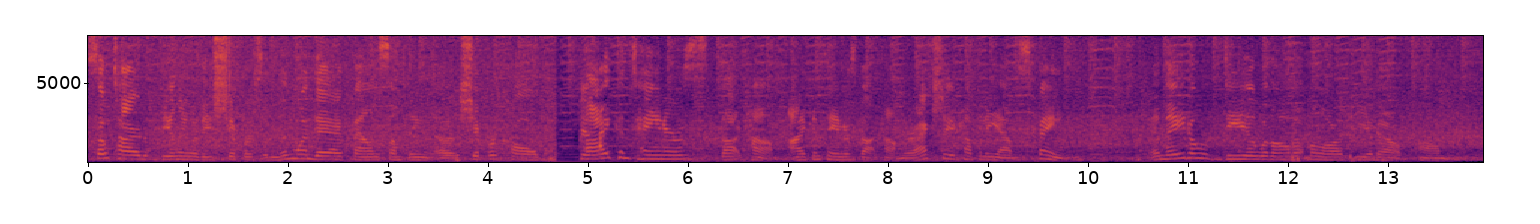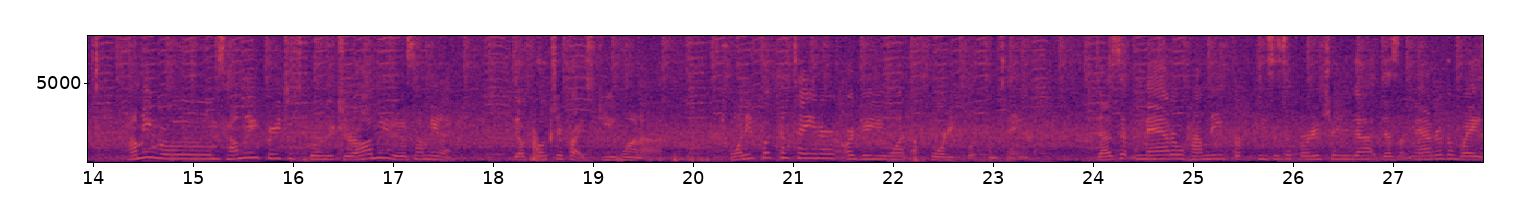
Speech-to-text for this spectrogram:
so tired of dealing with these shippers. And then one day I found something, a shipper called iContainers.com. iContainers.com. They're actually a company out of Spain. And they don't deal with all that malarkey about um, how many rooms, how many fridges, furniture, how many this, how many that. They'll quote your price. Do you want a 20 foot container or do you want a 40 foot container? Doesn't matter how many pieces of furniture you got. Doesn't matter the weight.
